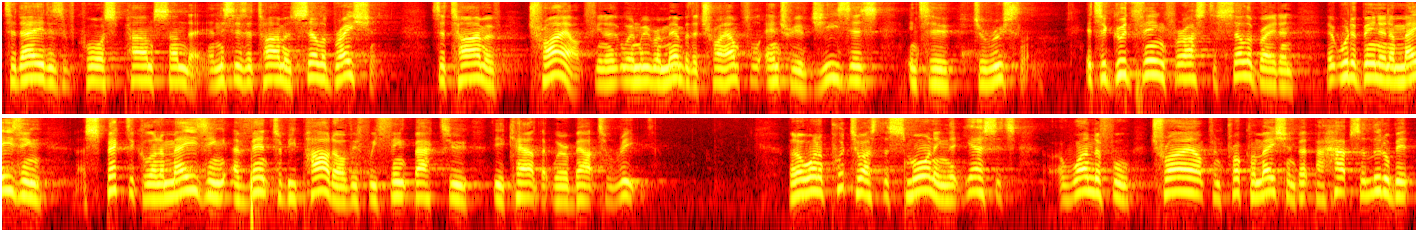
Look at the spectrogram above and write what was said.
today it is, of course, Palm Sunday. And this is a time of celebration. It's a time of triumph, you know, when we remember the triumphal entry of Jesus into Jerusalem. It's a good thing for us to celebrate, and it would have been an amazing a spectacle, an amazing event to be part of if we think back to the account that we're about to read. But I want to put to us this morning that yes, it's a wonderful triumph and proclamation, but perhaps a little bit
